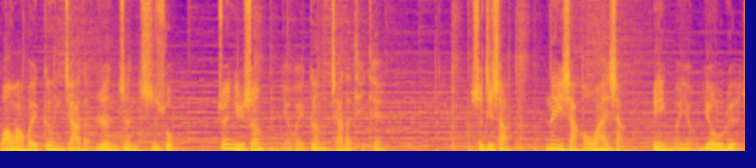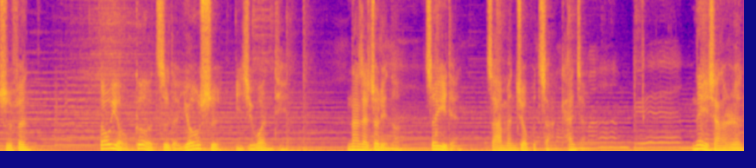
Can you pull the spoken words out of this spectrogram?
往往会更加的认真执着，追女生也会更加的体贴。实际上，内向和外向并没有优劣之分，都有各自的优势以及问题。那在这里呢，这一点咱们就不展开讲。内向的人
